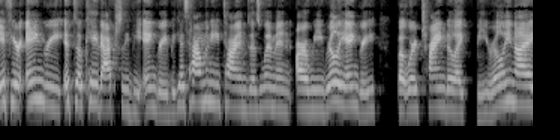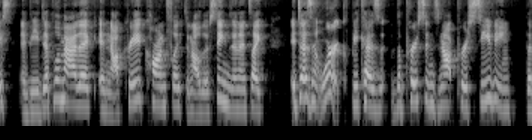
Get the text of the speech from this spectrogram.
if you're angry, it's okay to actually be angry because how many times as women are we really angry, but we're trying to like be really nice and be diplomatic and not create conflict and all those things. And it's like, it doesn't work because the person's not perceiving the,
